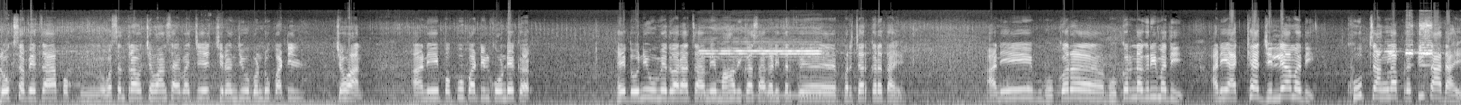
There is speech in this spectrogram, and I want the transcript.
लोकसभेचा प वसंतराव चव्हाण साहेबाचे चिरंजीव बंडू पाटील चव्हाण आणि पप्पू पाटील कोंडेकर. हे दोन्ही उमेदवाराचा आम्ही महाविकास आघाडीतर्फे प्रचार करत आहे. आणि भोकर भोकर नगरीमध्ये आणि अख्ख्या जिल्ह्यामध्ये खूप चांगला प्रतिसाद आहे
